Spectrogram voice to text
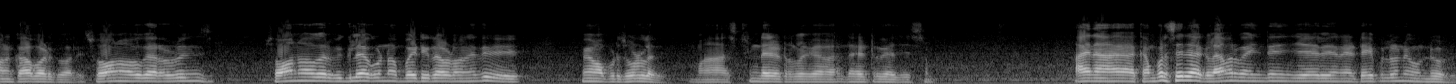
మనం కాపాడుకోవాలి. సోనబాబు గారు సోనబాబు గారు విగ్ లేకుండా బయటికి రావడం అనేది మేము అప్పుడు చూడలేదు. మా అసిస్టెంట్ డైరెక్టర్గా డైరెక్టర్గా చేసాం ఆయన కంపల్సరీ ఆ గ్లామర్ మెయింటైన్ చేయాలి అనే టైపులోనే ఉండేవాడు.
